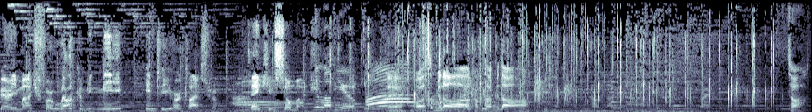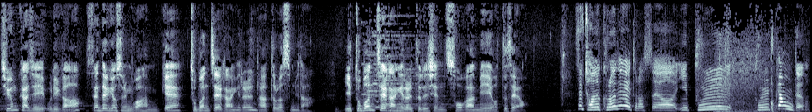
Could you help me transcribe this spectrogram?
very much for welcoming me into your classroom. Thank you so much. We love you. 네, 고맙습니다. 감사합니다. 자, 지금까지 우리가 샌들 교수님과 함께 두 번째 강의를 다 들었습니다. 이 두 번째 강의를 들으신 소감이 어떠세요? 선생님, 저는 그런 생각이 들었어요. 이 불, 불평등.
